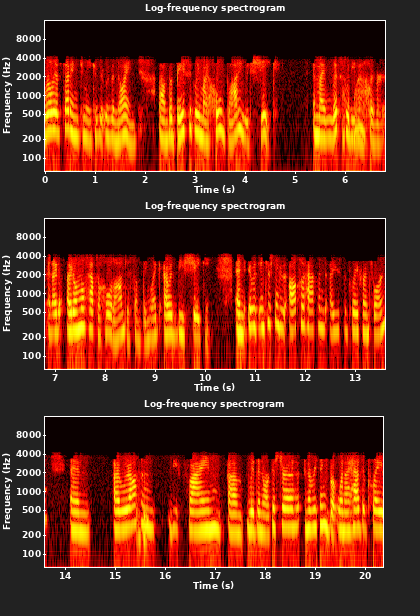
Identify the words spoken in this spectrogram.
really upsetting to me because it was annoying. Um, but basically, my whole body would shake and my lips would even wow. quiver. And I'd, I'd almost have to hold on to something. Like I would be shaking. And it was interesting because it also happened. I used to play French horn. And I would often be fine um, with an orchestra and everything, but when I had to play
